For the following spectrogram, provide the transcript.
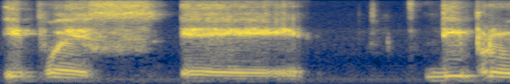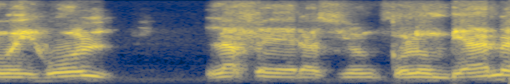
y pues eh, Dipro Béisbol, la Federación Colombiana,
